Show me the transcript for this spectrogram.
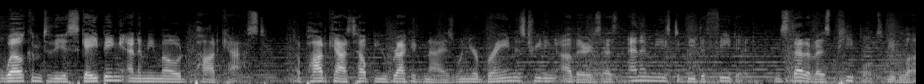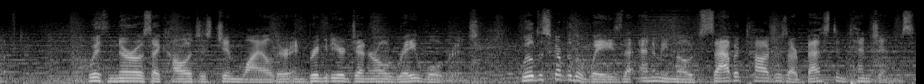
Welcome to the Escaping Enemy Mode podcast. A podcast help you recognize when your brain is treating others as enemies to be defeated instead of as people to be loved. With neuropsychologist Jim Wilder and Brigadier General Ray Woolridge, we'll discover the ways that enemy mode sabotages our best intentions,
